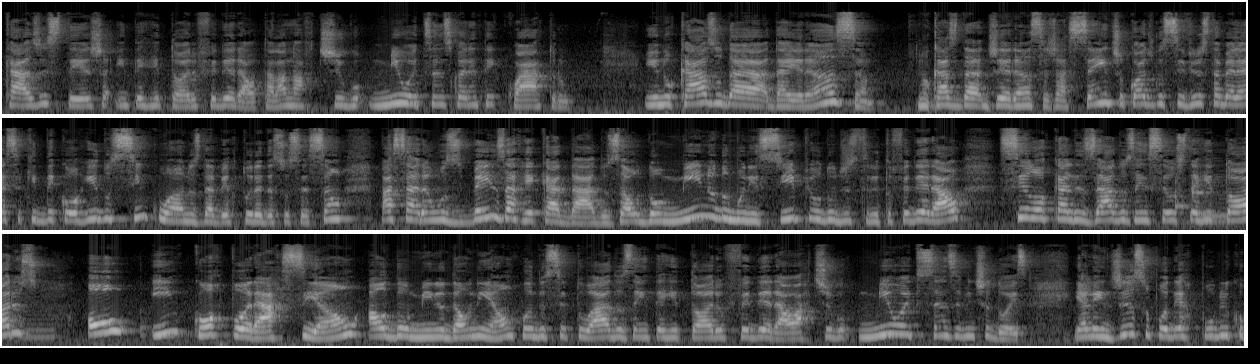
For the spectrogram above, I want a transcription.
caso esteja em território federal. Está lá no artigo 1844. E no caso da, da herança, no caso da, de herança jacente, o Código Civil estabelece que, decorridos cinco anos da abertura da sucessão, passarão os bens arrecadados ao domínio do município ou do Distrito Federal, se localizados em seus territórios, ou incorporar-se-ão ao domínio da União quando situados em território federal. Artigo 1822. E, além disso, o poder público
